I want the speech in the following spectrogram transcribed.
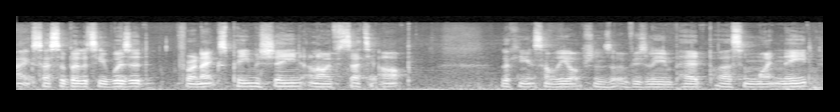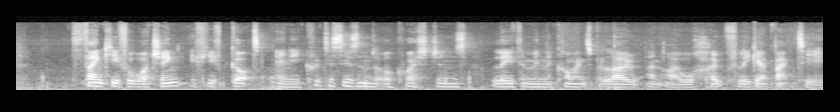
accessibility wizard for an XP machine and I've set it up looking at some of the options that a visually impaired person might need. Thank you for watching. If you've got any criticisms or questions, leave them in the comments below and I will hopefully get back to you.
